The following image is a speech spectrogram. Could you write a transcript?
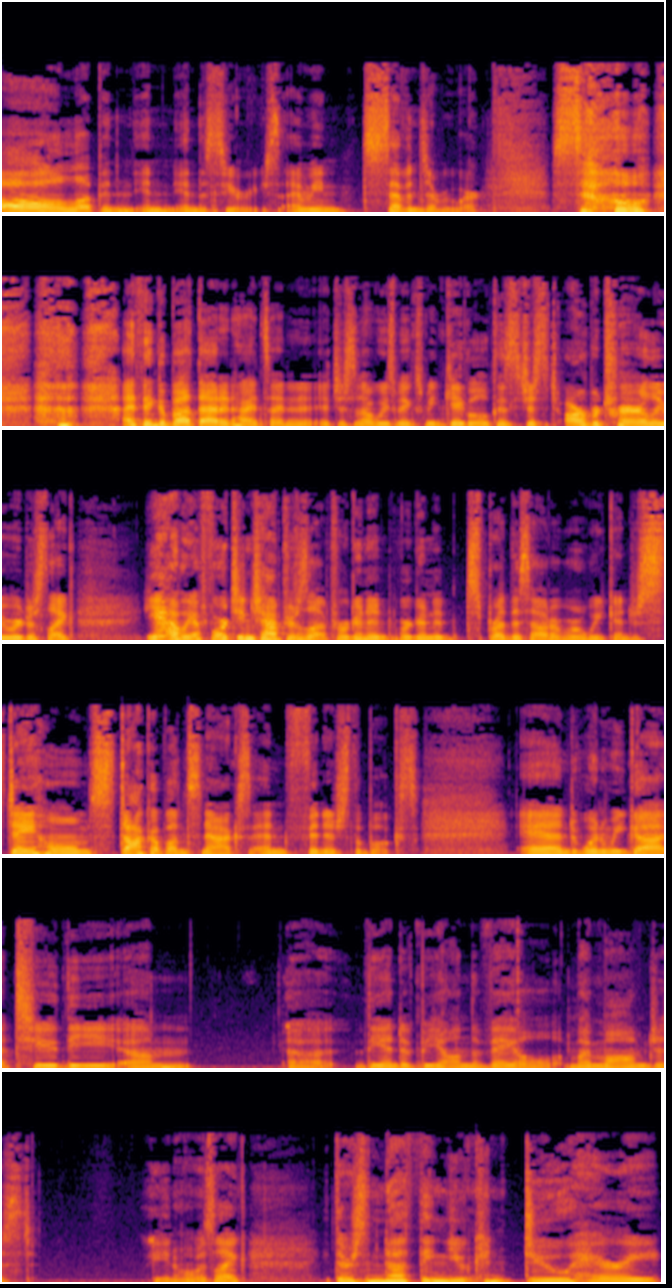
all up in, in, in the series. I mean, sevens everywhere. So I think about that in hindsight and it, it just always makes me giggle because just arbitrarily we're just like, yeah, we have 14 chapters left. We're to we're to spread this out over a weekend. Just stay home, stock up on snacks and finish the books. And when we got to the um uh the end of Beyond the Veil, my mom just you know, was like there's nothing you can do, Harry.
